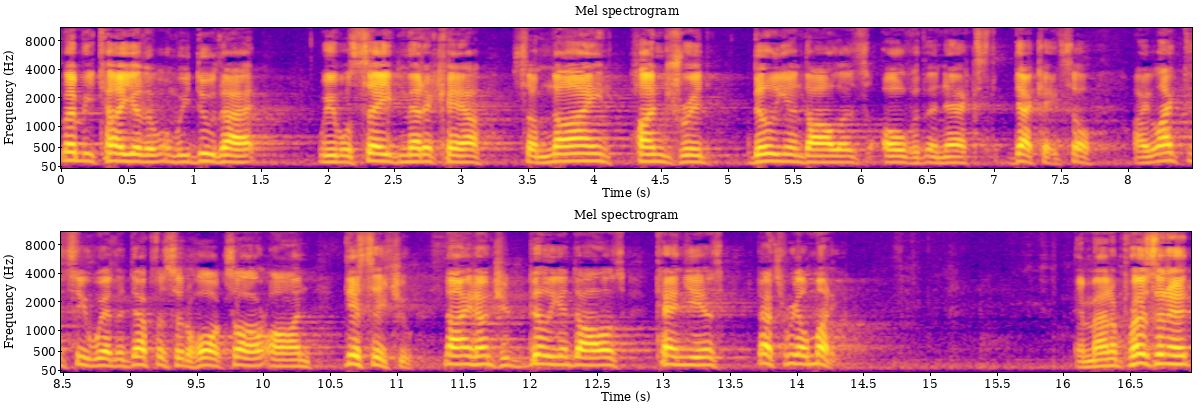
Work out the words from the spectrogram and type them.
let me tell you that when we do that, we will save Medicare some $900 billion over the next decade. So I like to see where the deficit hawks are on this issue. $900 billion, 10 years, that's real money. And Madam President,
